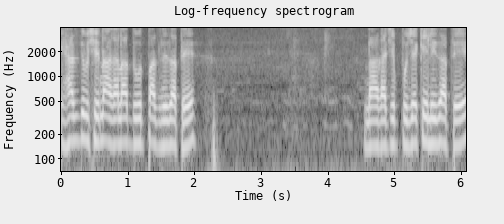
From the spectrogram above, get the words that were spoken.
ह्याच दिवशी नागाला दूध पाजले जाते. नागाची पूजा केली जाते.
